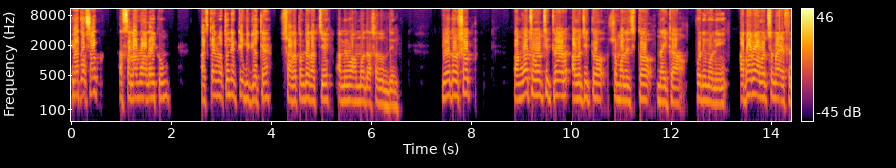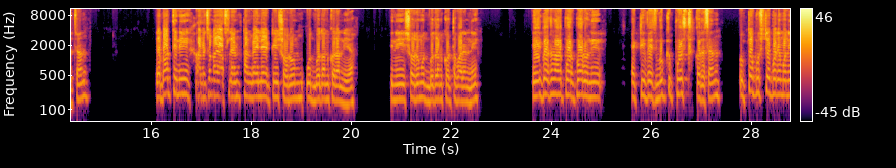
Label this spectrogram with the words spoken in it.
প্রিয় দর্শক, আসসালামু আলাইকুম। আজকের নতুন একটি ভিডিওতে স্বাগতম জানাচ্ছি আমি মোহাম্মদ আসাদুদ্দিন। প্রিয় দর্শক, বাংলা চলচ্চিত্রের আলোচিত, সমালোচিত নায়িকা পরিমণি আবারও আলোচনায় এসেছেন। এবার তিনি আলোচনায় আসলেন টাঙ্গাইলে একটি শোরুম উদ্বোধন করা নিয়ে। তিনি শোরুম উদ্বোধন করতে পারেননি। এই ঘটনার পরপর উনি একটি ফেসবুক পোস্ট করেছেন। উক্ত পোস্টে পরিমণি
